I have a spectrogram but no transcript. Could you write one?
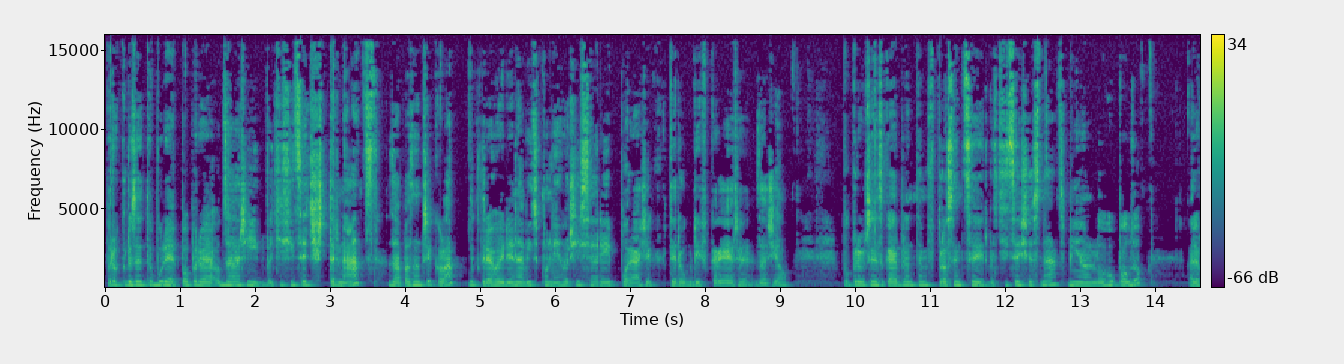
Pro Cruze to bude poprvé od září 2014 zápas na tři kola, do kterého jde navíc po nejhorší sérii porážek, kterou kdy v kariéře zažil. Po prohře s Garbrantem v prosinci 2016 měl dlouhou pauzu a do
